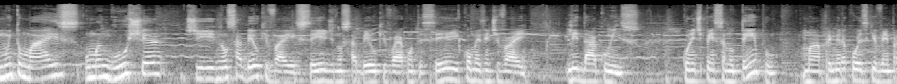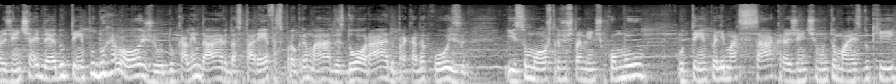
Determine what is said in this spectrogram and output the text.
muito mais uma angústia de não saber o que vai ser, de não saber o que vai acontecer e como a gente vai lidar com isso. Quando a gente pensa no tempo, uma primeira coisa que vem pra gente é a ideia do tempo do relógio, do calendário, das tarefas programadas, do horário para cada coisa. Isso mostra justamente como o tempo ele massacra a gente muito mais do que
